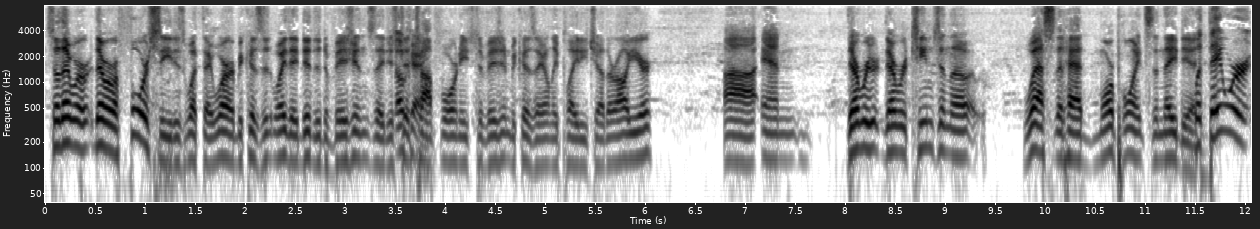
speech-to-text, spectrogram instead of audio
So they were they were a four seed is what they were because the way they did the divisions, they just Okay. did top four in each division because they only played each other all year. Uh, and there were there were teams in the West that had more points than they did. but they were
